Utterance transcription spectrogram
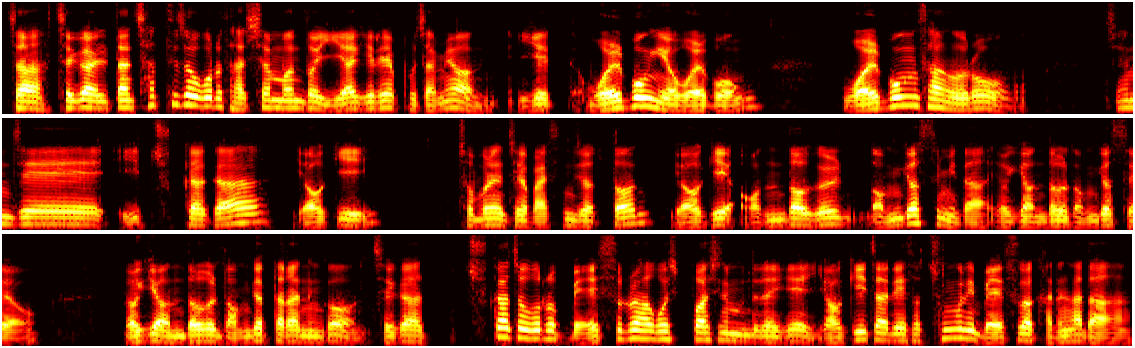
자, 제가 일단 차트적으로 다시 한번 더 이야기를 해보자면 이게 월봉이요, 월봉. 월봉상으로 현재 이 주가가 여기 저번에 제가 말씀드렸던 여기 언덕을 넘겼습니다. 여기 언덕을 넘겼어요. 여기 언덕을 넘겼다라는 건 제가 추가적으로 매수를 하고 싶어 하시는 분들에게 여기 자리에서 충분히 매수가 가능하다.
